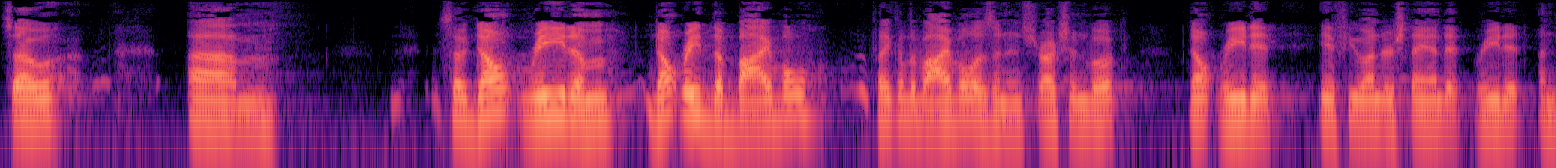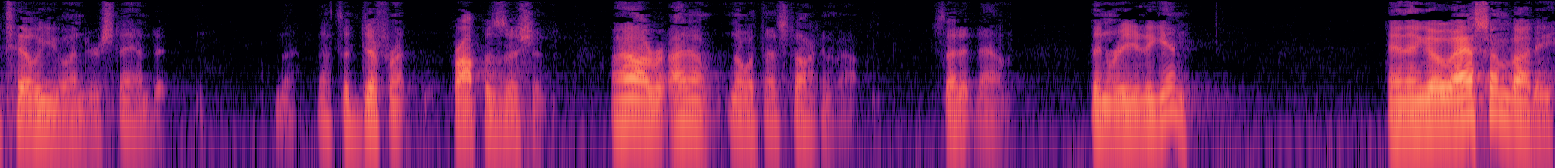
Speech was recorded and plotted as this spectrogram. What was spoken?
so um, so don't read them. Don't read the Bible. Think of the Bible as an instruction book. Don't read it if you understand it. Read it until you understand it. That's a different proposition. Well, I don't know what that's talking about. Set it down. Then read it again. And then go ask somebody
